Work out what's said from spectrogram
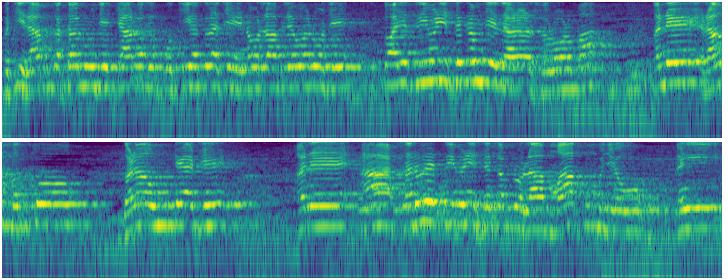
પછી રામકથાનું જે ચાર વાગે પોથીયાત્રા છે, એનો લાભ લેવાનો છે. તો આજે ત્રિવેણી સંગમ છે નારાયણ સરોવરમાં. અને રામ ભક્તો ઘણા ઉમટ્યા છે. અને આ સર્વે ત્રિવેણી સંગમનો લાભ મહાકુંભ જેવો અહીં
